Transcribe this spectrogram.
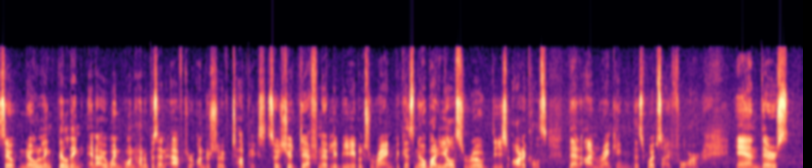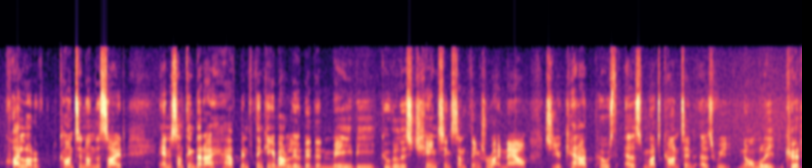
So no link building and I went 100% after underserved topics. So it should definitely be able to rank because nobody else wrote these articles that I'm ranking this website for. And there's quite a lot of content on the site and something that I have been thinking about a little bit that maybe Google is changing some things right now. So you cannot post as much content as we normally could.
